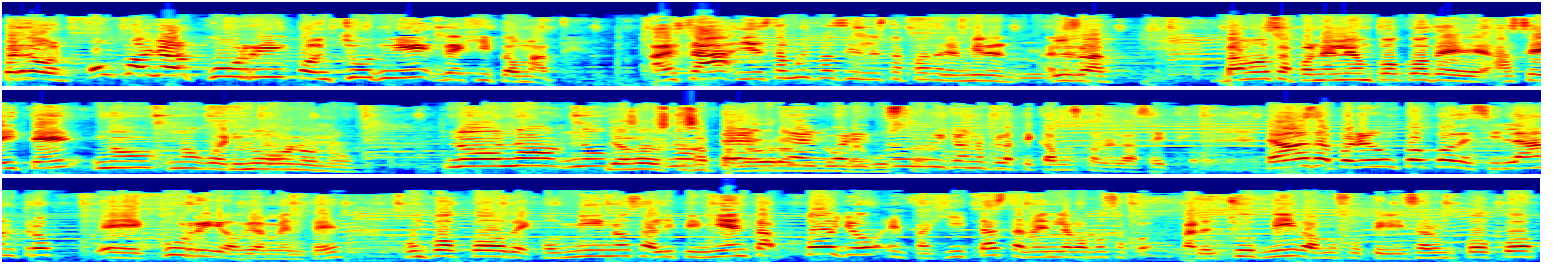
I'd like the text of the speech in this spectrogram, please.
Perdón, un pollo al curry con chutney de jitomate. Ahí está, y está muy fácil, está padre, miren, ahí les va. Vamos a ponerle un poco de aceite. No, no, güerito. No, no, no. No, no, no. Ya sabes que no, esa palabra a mí no me güerito, gusta. tú y yo no platicamos con el aceite. Le vamos a poner un poco de cilantro, eh, curry, obviamente, un poco de comino, sal y pimienta, pollo en fajitas. También le vamos a, para el chutney, vamos a utilizar un poco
